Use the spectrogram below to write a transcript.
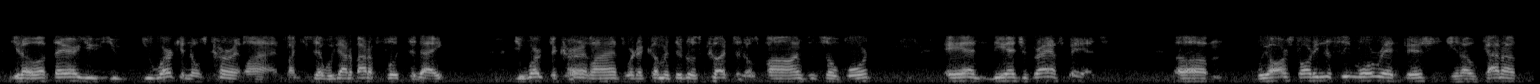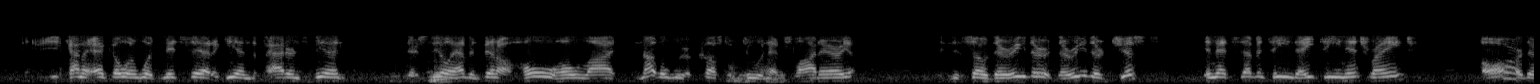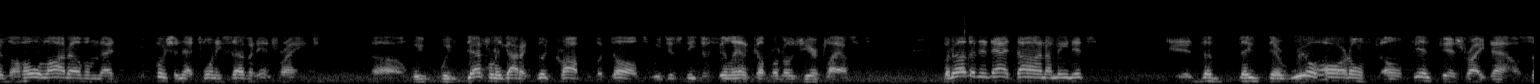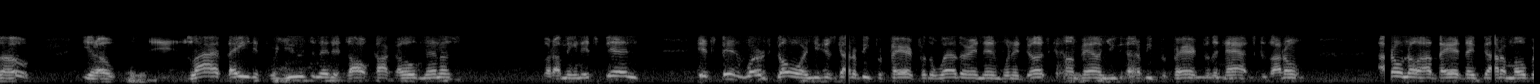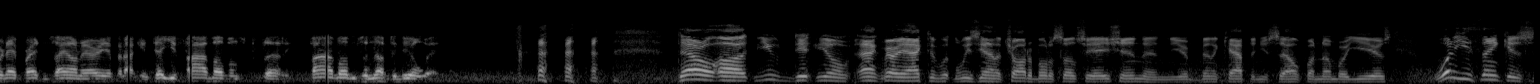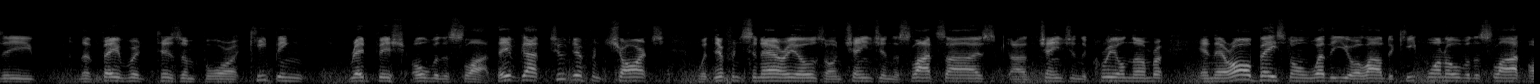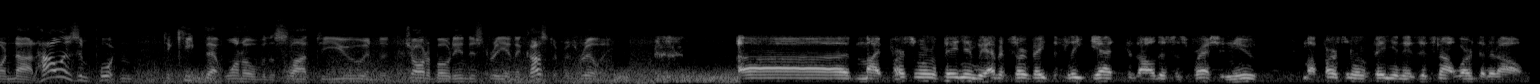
You know, up there, you you you work in those current lines. Like you said, we got about a foot today you work the current lines where they're coming through those cuts and those ponds and so forth, and the edge of grass beds. Um, we are starting to see more redfish. You know, kind of, kind of echoing what Mitch said. Again, the pattern's been there. Still haven't been a whole whole lot. Not what we're accustomed to in that slot area. So they're either they're either just in that 17 to 18 inch range, or there's a whole lot of them that pushing that 27 inch range. Uh, we we've definitely got a good crop of adults. We just need to fill in a couple of those year classes. But other than that, Don, I mean, it's the they they're real hard on on fin fish right now. So, you know, live bait if we're using it, it's all cocahoe minnows. But I mean, it's been it's been worth going. You just got to be prepared for the weather, and then when it does come down, you got to be prepared for the gnats because I don't I don't know how bad they've got them over that Breton Sound area, but I can tell you five of them's plenty. Five of them's enough to deal with. Daryl, uh, you did, you know, act very active with Louisiana Charter Boat Association, and you've been a captain yourself for a number of years. What do you think is the the favoritism for keeping redfish over the slot? They've got two different charts with different scenarios on changing the slot size, uh, changing the creel number, and they're all based on whether you're allowed to keep one over the slot or not. How is important to keep that one over the slot to you and the charter boat industry and the customers, really? Uh, my personal opinion, we haven't surveyed the fleet yet because all this is fresh and new. My personal opinion is it's not worth it at all.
